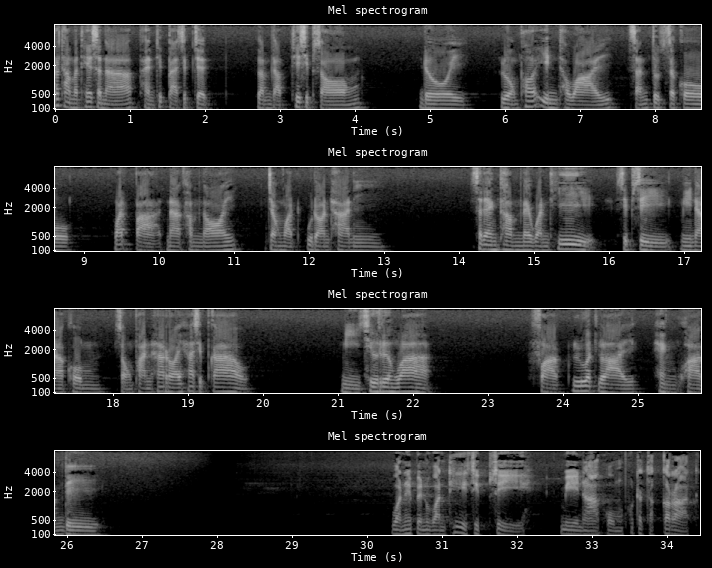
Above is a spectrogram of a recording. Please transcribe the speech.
พระธรรมเทศนาแผ่นที่ 87 ลำดับที่ 12 โดยหลวงพ่ออินถวาย สันตุสโก วัดป่านาคำน้อย จังหวัดอุดรธานี แสดงธรรมในวันที่ 14 มีนาคม 2559 มีชื่อเรื่องว่า ฝากลวดลายแห่งความดี วันนี้เป็นวันที่ 14 มีนาคมพุทธศักราช 2559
